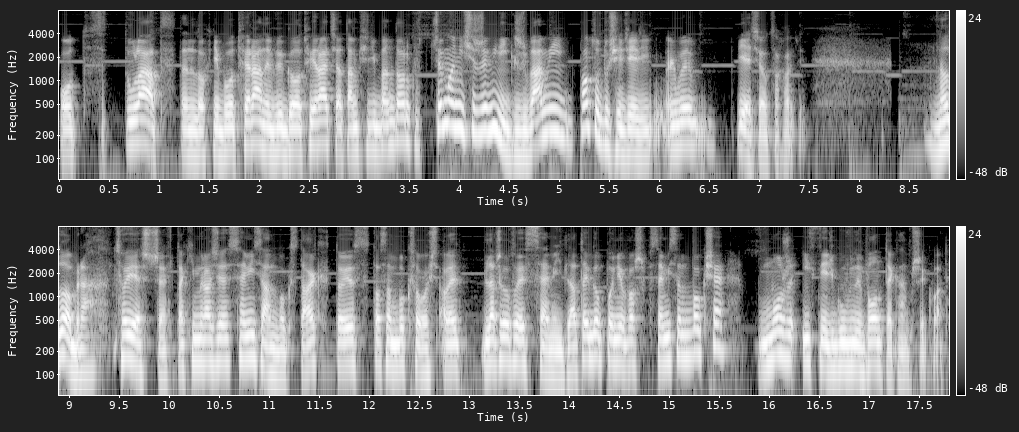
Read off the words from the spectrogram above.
od 100 lat ten loch nie był otwierany, wy go otwieracie, a tam siedzi bandorków. Czym oni się żywili? Grzybami? Po co tu siedzieli? Jakby wiecie o co chodzi. No dobra, co jeszcze? W takim razie semi-sandbox, tak? To jest ta sandboxowość, ale dlaczego to jest semi? Dlatego, ponieważ w semi-sandboxie może istnieć główny wątek na przykład.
